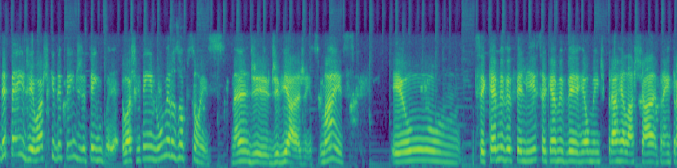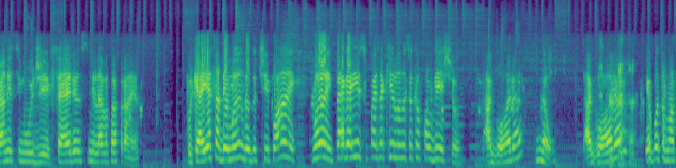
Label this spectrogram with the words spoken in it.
Depende, eu acho que depende. Tem, eu acho que tem inúmeras opções né, de, de viagens, mas eu. Você quer me ver feliz, você quer me ver realmente para relaxar, para entrar nesse mood férias, me leva para praia. Porque aí essa demanda do tipo, ai, mãe, pega isso, faz aquilo, não sei o que eu falo, bicho, Agora, não. Agora eu vou tomar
